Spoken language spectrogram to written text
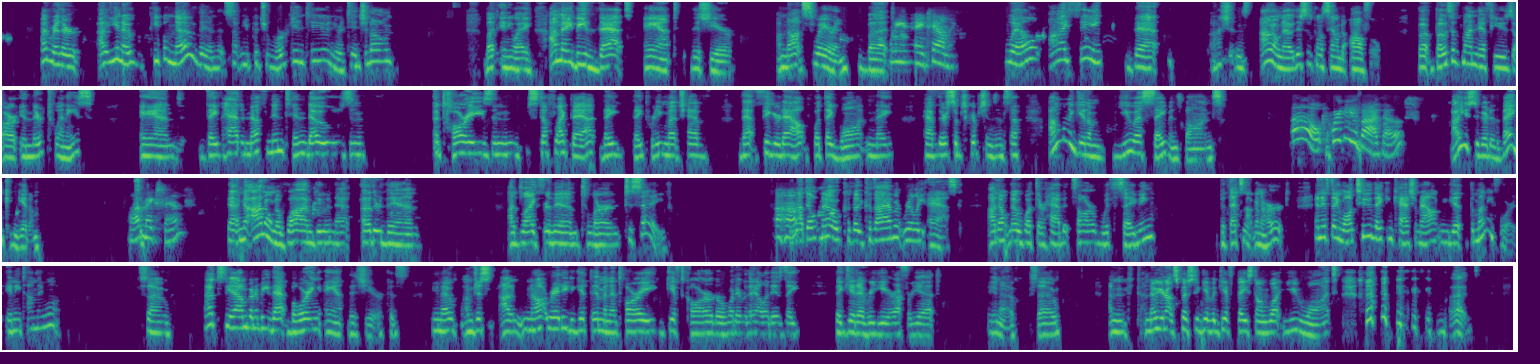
I'd rather, uh, you know, people know then that something you put your work into and your attention on. But anyway, I may be that aunt this year. I'm not swearing, but. What do you mean? Tell me. Well, I think that I shouldn't, I don't know, this is going to sound awful, but both of my nephews are in their 20s and they've had enough Nintendos and Ataris and stuff like that. They they pretty much have that figured out what they want and they have their subscriptions and stuff. I'm going to get them US savings bonds. Oh, where do you buy those? I used to go to the bank and get them. Well, that so, makes sense. Yeah, now I don't know why I'm doing that other than I'd like for them to learn to save. Uh-huh. I don't know because because I haven't really asked. I don't know what their habits are with saving, but that's not going to hurt. And if they want to, they can cash them out and get the money for it anytime they want. So that's yeah, I'm going to be that boring aunt this year because you know, I'm just I'm not ready to get them an Atari gift card or whatever the hell it is they they get every year. I forget. You know, so I'm, I know you're not supposed to give a gift based on what you want, but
